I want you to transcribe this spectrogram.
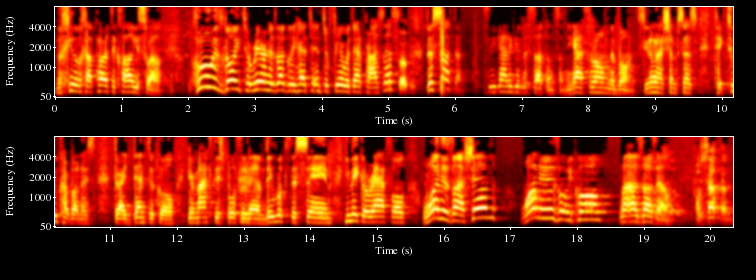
mechila v'chapar to Klal Yisrael. Who is going to rear his ugly head to interfere with that process? Satan. The Satan. So you got to give the Satan some. You got to throw him the bone. So you know what Hashem says? Take two carbonos. They're identical. You're makdish both of them. They look the same. You make a raffle. One is La Hashem. One is what we call La Azazel. For Satan.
